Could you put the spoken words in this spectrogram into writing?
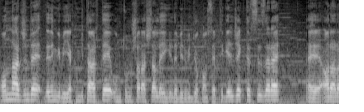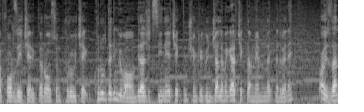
Onun haricinde dediğim gibi yakın bir tarihte unutulmuş araçlarla ilgili de bir video konsepti gelecektir sizlere. Ee, ara ara Forza içerikleri olsun. Kuru içerik. Kuru dediğim gibi ama birazcık sineye çektim çünkü güncelleme gerçekten memnun etmedi beni. O yüzden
